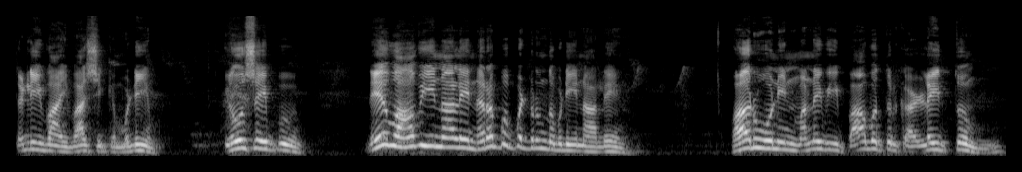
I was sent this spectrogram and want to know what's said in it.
தெளிவாய் வாசிக்க முடியும். யோசேப்பு தேவ ஆவியினாலே நிரப்பப்பட்டிருந்தபடியினாலே பார்வோனின் மனைவி பாவத்திற்கு அழைத்தும்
